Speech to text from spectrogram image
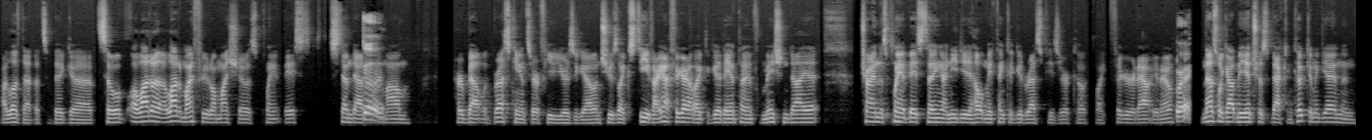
I love that. That's a big. Uh, so a lot of a lot of my food on my show is plant based. Stemmed out of my mom her bout with breast cancer a few years ago, and she was like, Steve, I got to figure out like a good anti-inflammation diet. Trying this plant based thing, I need you to help me think of good recipes. You're a cook, like figure it out, you know. Right. And that's what got me interested back in cooking again, and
